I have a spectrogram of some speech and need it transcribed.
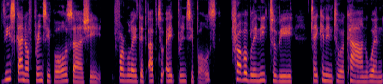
These kind of principles, uh, she formulated up to eight principles, probably need to be taken into account when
